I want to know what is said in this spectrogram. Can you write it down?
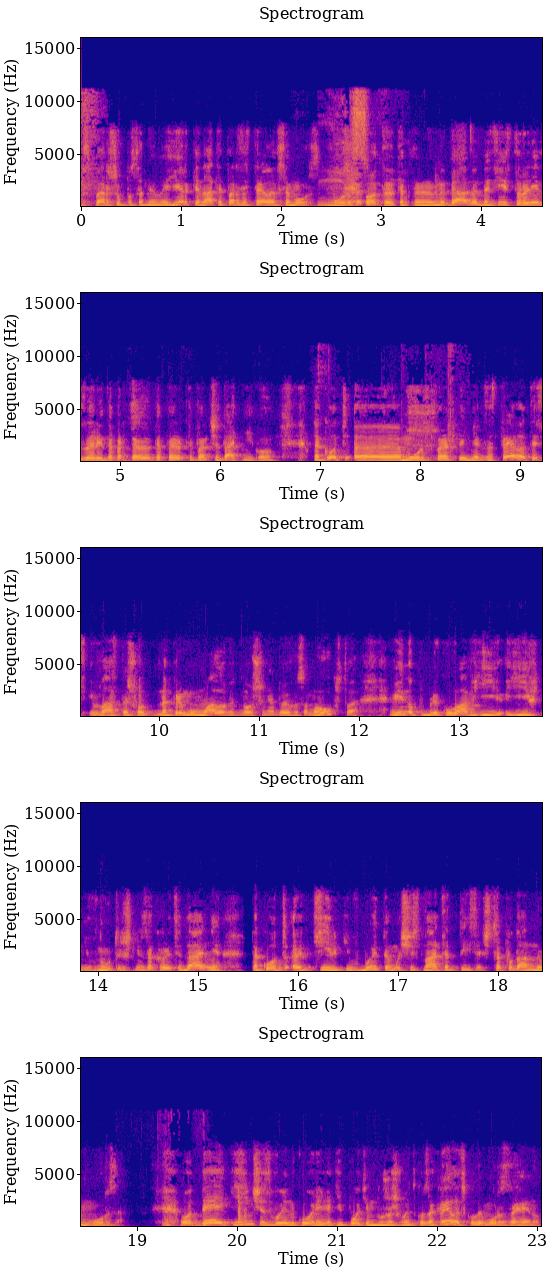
спершу посадили Гіркіна, а тепер застрелився Мурс. Мурс. От тепер да, на, на цій стороні взагалі тепер тепер, тепер, читати нікого. Так, от е, Мурс перед тим як застрелитись, і власне, що напряму мало відношення до його самогубства, він опублікував ї- їхні внутрішні закриті дані. Так, от е, тільки вбитими 16 тисяч. Це по даним Мурза. От деякі інші з воєнкорів, які потім дуже швидко закрились, коли Мурс загинув.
